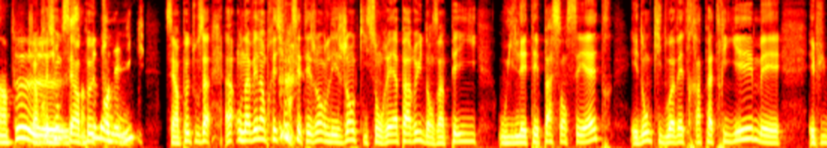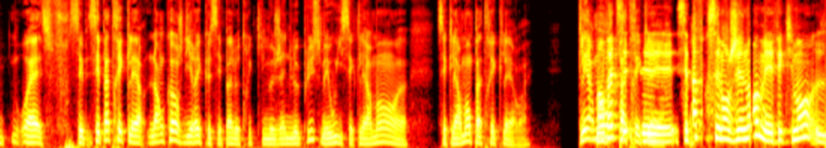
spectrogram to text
un peu. J'ai l'impression que c'est un, peu, bordélique. C'est un peu tout ça. Ah, on avait l'impression que c'était genre les gens qui sont réapparus dans un pays où ils n'étaient pas censés être et donc qui doivent être rapatriés, mais et puis ouais, c'est pas très clair. Là encore, je dirais que c'est pas le truc qui me gêne le plus, mais oui, c'est clairement, euh, c'est clairement pas très clair. Ouais. Clairement, en fait, pas très clair. C'est pas forcément gênant, mais effectivement, euh,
